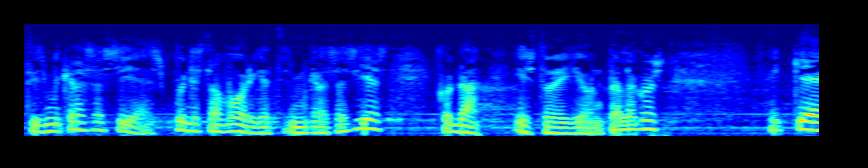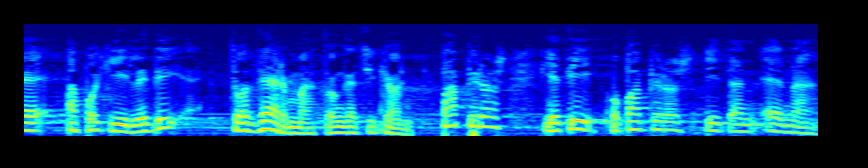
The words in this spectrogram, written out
της Μικράς Ασίας που είναι στα βόρεια της Μικράς Ασίας κοντά στο Αιγαίον Πέλαγος. Και από εκεί δηλαδή το δέρμα των κατσικιών. Πάπυρος γιατί ο Πάπυρος ήταν ένα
